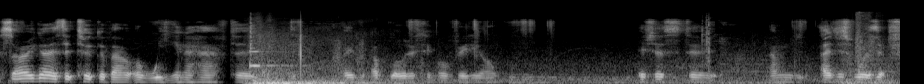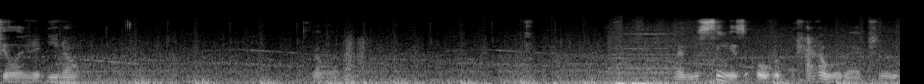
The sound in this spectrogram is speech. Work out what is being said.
Sorry guys, it took about a week and a half to upload a single video. It's just, uh, I'm, I just wasn't feeling it, you know? Oh, Man, this thing is overpowered, actually.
